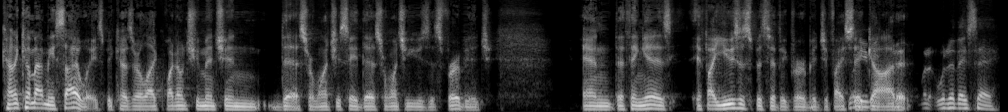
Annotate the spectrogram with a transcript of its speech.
kind of come at me sideways because they're like, why don't you mention this or why don't you say this or why don't you use this verbiage? And the thing is, if I use a specific verbiage, if I say God, or, what, what do they say?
